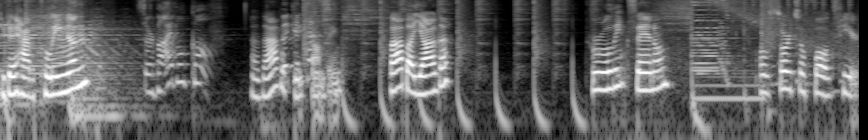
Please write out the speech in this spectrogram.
Do they have Klingon? Survival golf. Now that would Quick be something. Baba Yaga. Truly Xenon. All sorts of folks here.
